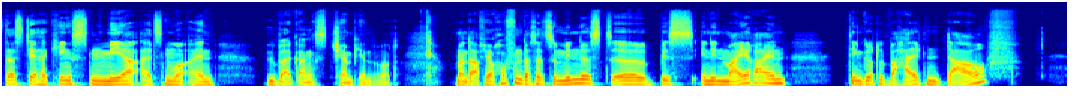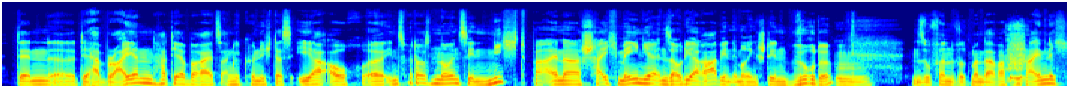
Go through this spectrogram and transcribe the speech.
dass der Herr Kingston mehr als nur ein Übergangs-Champion wird. Man darf ja hoffen, dass er zumindest äh, bis in den Mai rein den Gürtel behalten darf. Denn äh, der Herr Bryan hat ja bereits angekündigt, dass er auch äh, in 2019 nicht bei einer Scheich Mania in Saudi-Arabien im Ring stehen würde. Mhm. Insofern wird man da wahrscheinlich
